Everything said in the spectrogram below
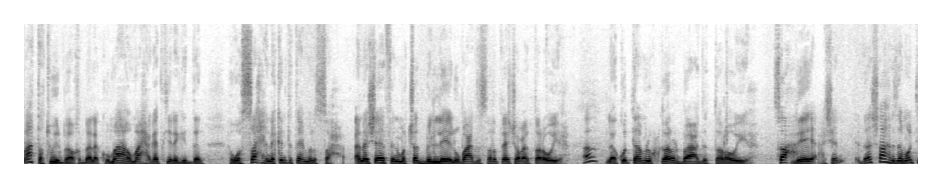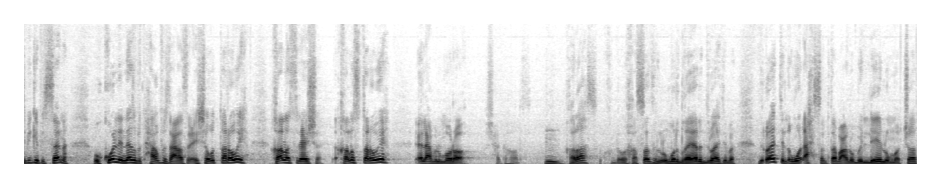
مع التطوير بقى واخد بالك؟ ومع ومع حاجات كتيرة جدا. هو الصح إنك أنت تعمل الصح. أنا شايف إن ماتشات بالليل وبعد صلاة العشاء وبعد التراويح آه. لو كنت املك القرار بعد التراويح. صح. ليه؟ عشان ده شهر زي ما قلت بيجي في السنة وكل الناس بتحافظ على العشاء والتراويح. خلص العشاء خلص التراويح العب المباراة. مش حاجة خالص. خلاص. خاصة الأمور اتغيرت دلوقتي بقى. دلوقتي الأمور أحسن طبعا وبالليل وماتشات.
